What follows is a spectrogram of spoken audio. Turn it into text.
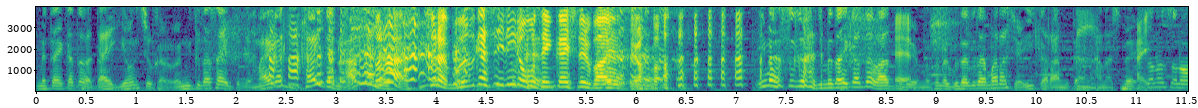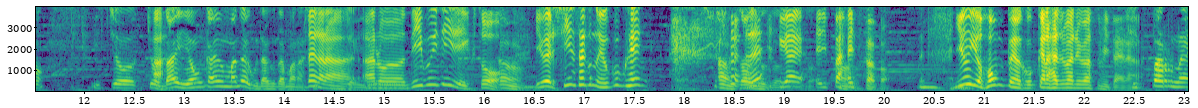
めたい方は第4章からお読みくださいって前書き書いてあるのあるじゃそれないですか。はそれは難しい理論を展開してる場合ですよ今すぐ始めたい方はってええ。もうそのグダグダ話はいいからみたいな話で、うん。はい。そのその一応今あ日第4回目まではグダグダ話だからあの DVD でいくと、うん。いわゆる新作の予告編、がいっぱい入ってたと、いよいよ本編はここから始まりますみたいな。引っ張るね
